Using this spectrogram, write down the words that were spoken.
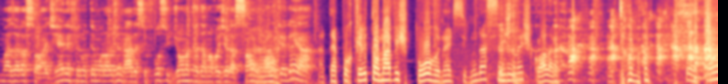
Mas olha só, a Jennifer não tem moral de nada. Se fosse o Jonathan da nova geração, o Ah. maluco ia ganhar. até porque ele tomava esporro, né? De segunda a sexta na escola, né? Ele tomava- então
